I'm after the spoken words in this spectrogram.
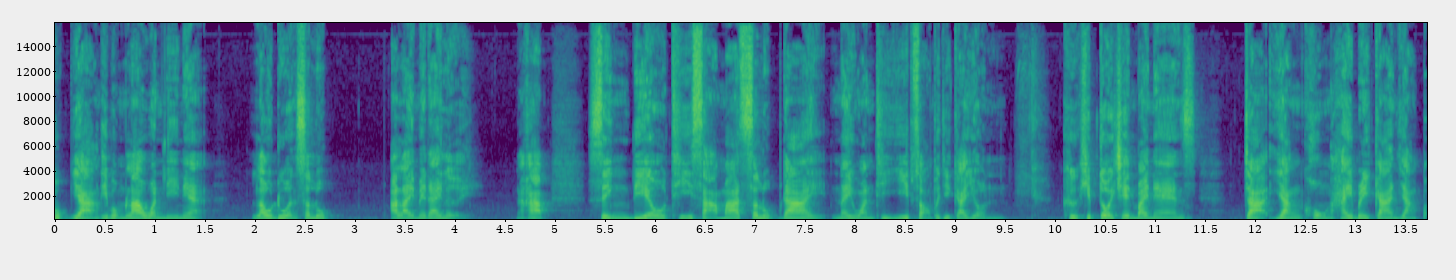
ทุกอย่างที่ผมเล่าวันนี้เนี่ยเราด่วนสรุปอะไรไม่ได้เลยนะครับ สิ่งเดียวที่สามารถสรุปได้ในวันที่ 22 พฤศจิกายน คือคริปโตเชน Binance จะยังคงให้บริการอย่างป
